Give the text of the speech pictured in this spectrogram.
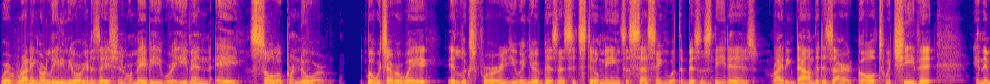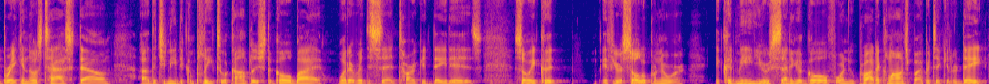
we're running or leading the organization, or maybe we're even a solopreneur. But whichever way it looks for you and your business, it still means assessing what the business need is, writing down the desired goal to achieve it, and then breaking those tasks down uh, that you need to complete to accomplish the goal by whatever the said target date is. So it could, if you're a solopreneur, it could mean you're setting a goal for a new product launch by a particular date.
